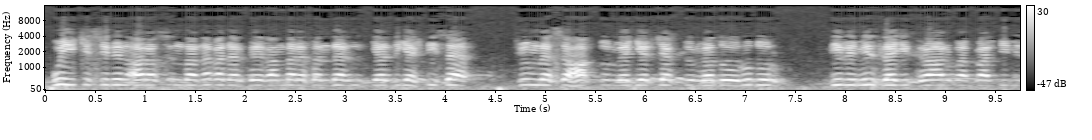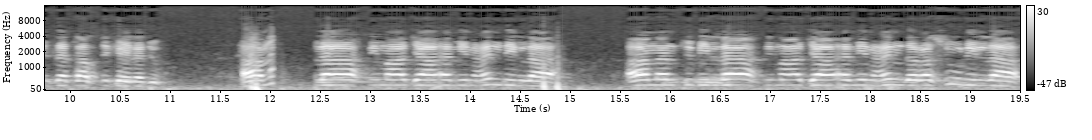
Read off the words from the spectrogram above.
Bu ikisinin arasında ne kadar Peygamber Efendimiz geldi geçtiyse cümlesi haktır ve gerçektir ve doğrudur. Dilimizle ikrar ve kalbimizle tasdik eyledik. Amentullah bima ca'e min indillah. Amentu billah bima ca'e min indi Resulillah.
